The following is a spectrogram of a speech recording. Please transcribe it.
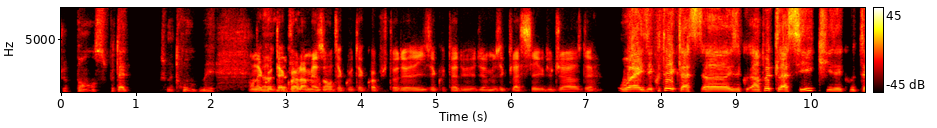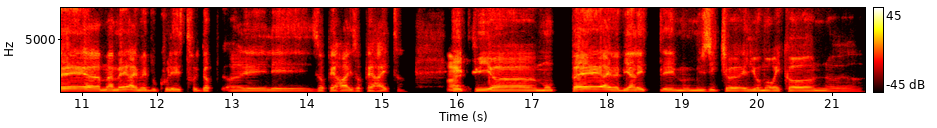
je pense, peut-être, je me trompe, mais. On écoutait quoi à la maison? T'écoutais quoi plutôt? Ils écoutaient du, de la musique classique, du jazz des... Ouais, ils écoutaient, euh, ils écoutaient un peu de classique. Ils écoutaient. Euh, ma mère aimait beaucoup les trucs, euh, les, opéras, les opérettes. Et puis mon père aimait bien les, les musiques Elio Morricone.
